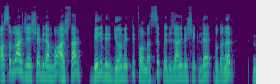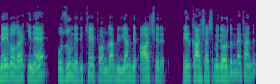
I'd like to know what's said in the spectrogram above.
Asırlarca yaşayabilen bu ağaçlar belli bir geometrik formda sık ve düzenli bir şekilde budanır. Meyve olarak yine uzun ve dikey formda büyüyen bir ağaç verir. Bir karşılaştırma gördün mü efendim?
